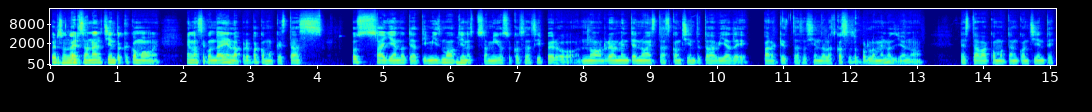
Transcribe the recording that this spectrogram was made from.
personal. Personal, siento que como en la secundaria y en la prepa como que estás pues hallándote a ti mismo, tienes tus amigos o cosas así, pero no, realmente no estás consciente todavía de para qué estás haciendo las cosas, o por lo menos yo no estaba como tan consciente.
